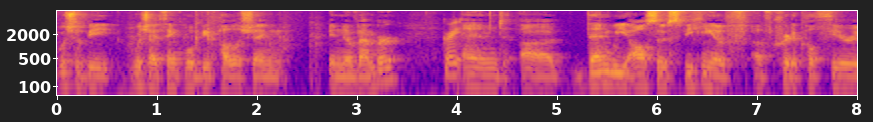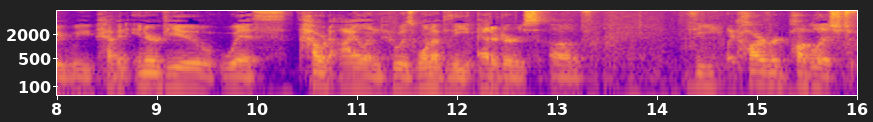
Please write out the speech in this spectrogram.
which will be which I think we'll be publishing in November. Great. And uh, then we also, speaking of, of critical theory, we have an interview with Howard Eiland, who is one of the editors of the like Harvard published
